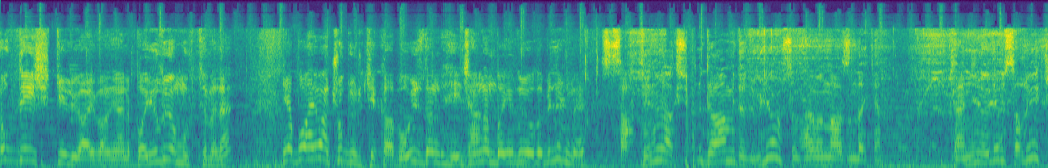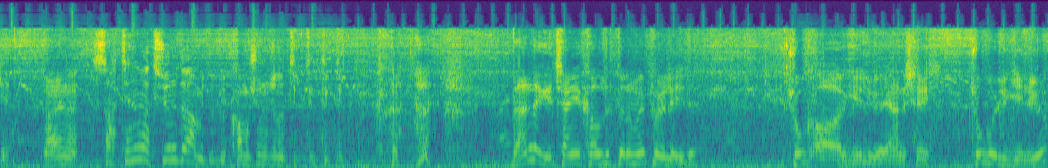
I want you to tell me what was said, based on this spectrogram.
Çok değişik geliyor hayvan yani bayılıyor muhtemelen. Ya bu hayvan çok ürkek abi o yüzden heyecandan bayılıyor olabilir mi? Sahtenin aksiyonu devam ediyordu biliyor musun hayvanın ağzındayken? Kendini öyle bir salıyor ki. Aynen. Sahtenin aksiyonu devam ediyordu. Kamışın ucunda tık tık tık tık. Ben de geçen yakaladıklarım hep öyleydi. Çok ağır geliyor yani şey çok ölü geliyor.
